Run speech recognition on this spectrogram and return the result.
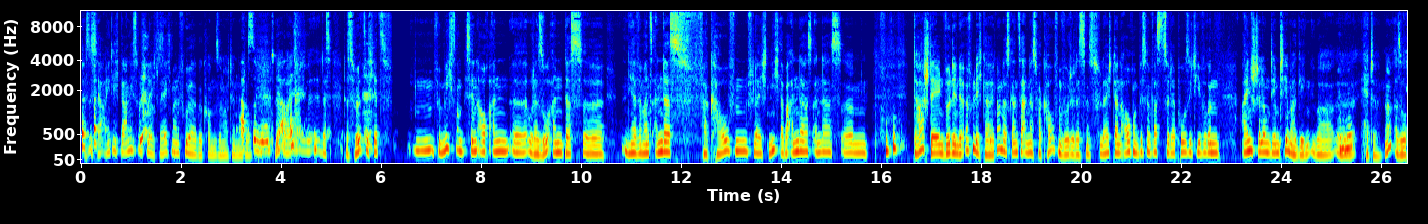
Das ist ja eigentlich gar nicht so schlecht. Wäre ich mal früher gekommen, so nach dem Motto. Absolut, ja. ja. Aber äh, das, das hört sich jetzt hm, für mich so ein bisschen auch an äh, oder so an, dass äh, ja, wenn man es anders verkaufen, vielleicht nicht, aber anders, anders ähm, darstellen würde in der Öffentlichkeit ne, und das Ganze anders verkaufen würde, dass das vielleicht dann auch ein bisschen was zu der positiveren Einstellung dem Thema gegenüber äh, mhm. hätte. Ne? Also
